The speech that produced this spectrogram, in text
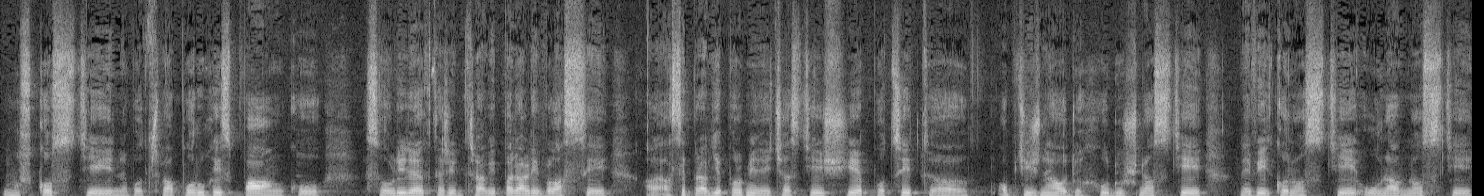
úzkosti nebo třeba poruchy spánku. Jsou lidé, kteří třeba vypadali vlasy, ale asi pravděpodobně nejčastější je pocit eh, obtížného dechu, dušnosti, nevýkonnosti, únavnosti.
